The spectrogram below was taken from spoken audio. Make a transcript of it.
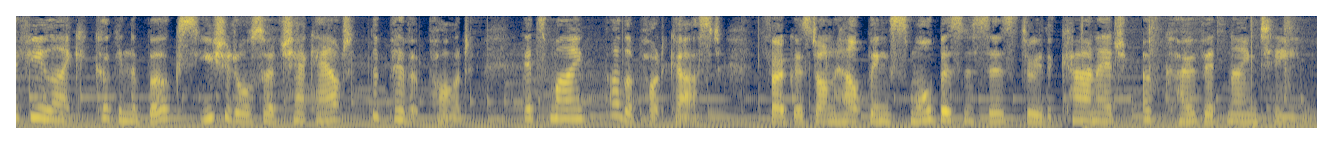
If you like cooking the books, you should also check out The Pivot Pod. It's my other podcast focused on helping small businesses through the carnage of COVID 19.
